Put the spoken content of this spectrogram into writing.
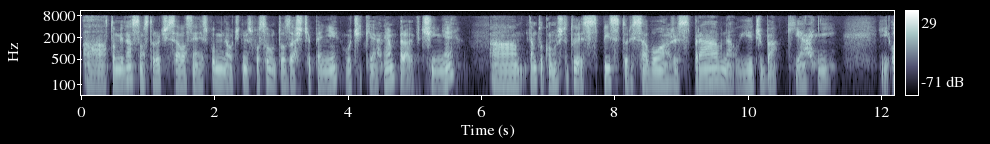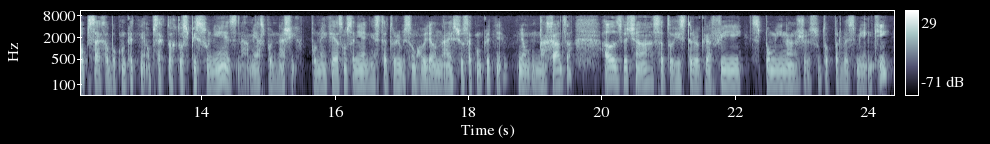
A v tom 11. storočí sa vlastne aj spomína určitým spôsobom to zaštepenie voči kiahňam práve v Číne. A tam to konštatuje spis, ktorý sa volá, že správna liečba kiahní. I obsah, alebo konkrétne obsah tohto spisu nie je známy, aspoň v našich podmienkach. Ja som sa nejak nestretol, že by som ho vedel nájsť, čo sa konkrétne v ňom nachádza, ale zväčša sa to historiografii spomína, že sú to prvé zmienky.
